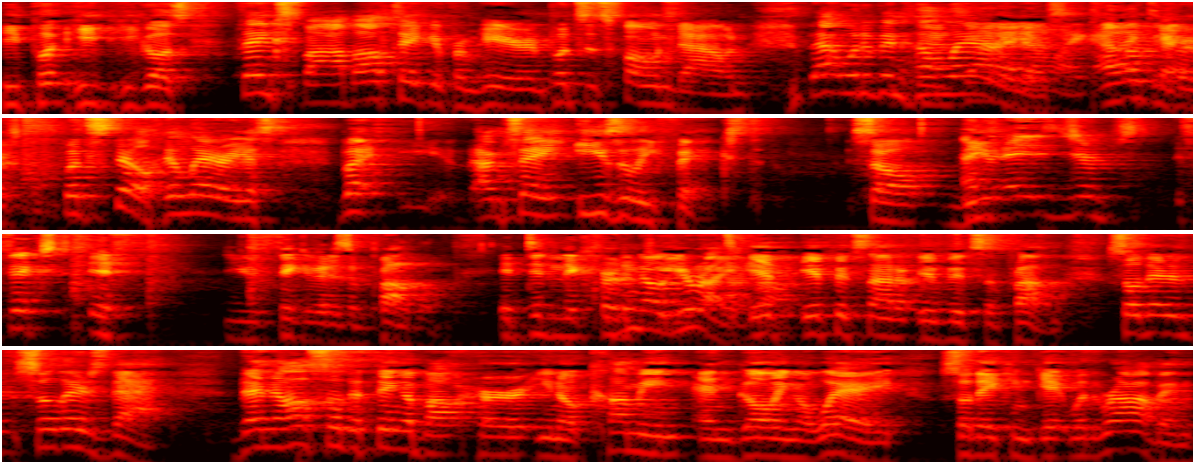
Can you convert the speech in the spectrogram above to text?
he put he he goes, "Thanks, Bob, I'll take it from here," and puts his phone down. That would have been that I hilarious. like. I like the first one. but still hilarious. But I'm saying easily fixed. So these, And, You're fixed if you think of it as a problem. It didn't occur to me. no, you're right. If, if it's not, a, if it's a problem. So there's so there's that. Then also the thing about her, you know, coming and going away so they can get with Robin.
